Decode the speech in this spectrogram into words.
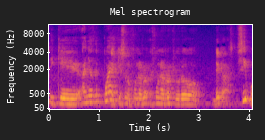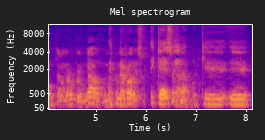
y que años después. Es que eso no fue un error, fue un error que duró décadas. Sí, po. O sea, un error prolongado, no más que un error eso. Es que a eso Claro. iba, porque eh,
